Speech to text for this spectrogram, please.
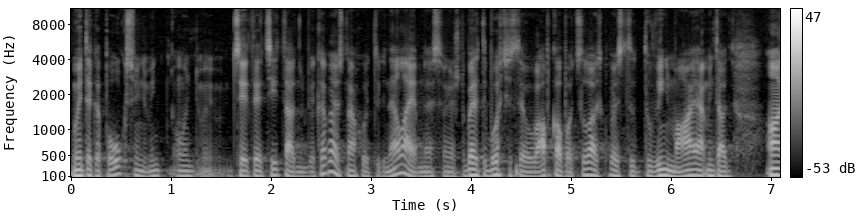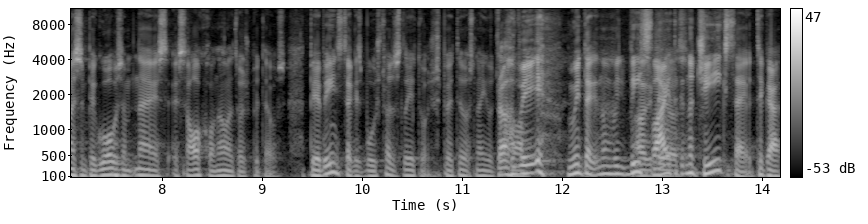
Viņi tā kā pūks, viņi, viņi, un tie tie citādi, nu, kāpēc nāk, tik nelaimīgi. Es vienkārši, bet tu būsi tev apkalpot cilvēks, kāpēc tu, tu viņu mājā, viņi tādi, ah, esmu pie gobsam, nē, es, es alkoholu nelietošu pie tevis. Pie viņas tagad būšu tādas lietošas, pie tevis nejūtu. Tā bija? Nu, Viņi tā, nu, viņi visu laiku nu, čīkstēja. Tā kā,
